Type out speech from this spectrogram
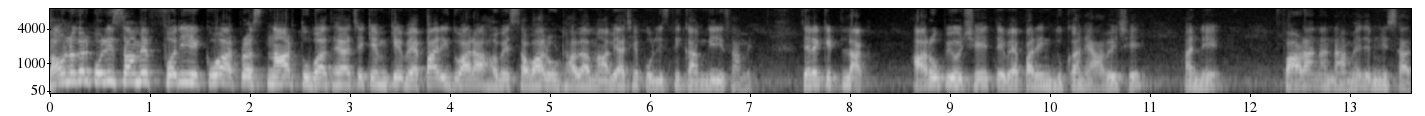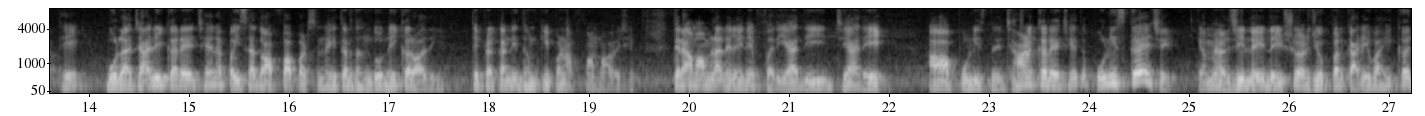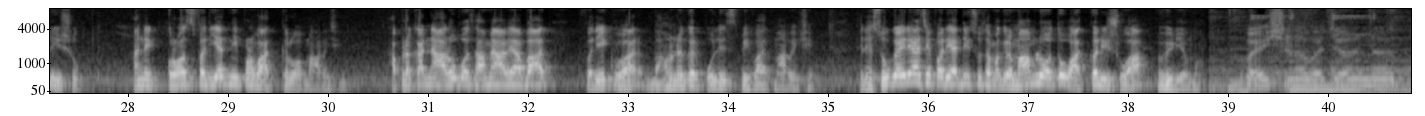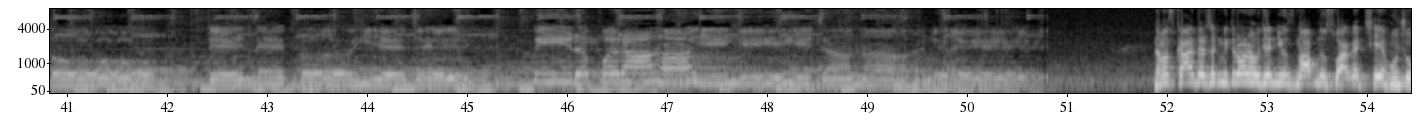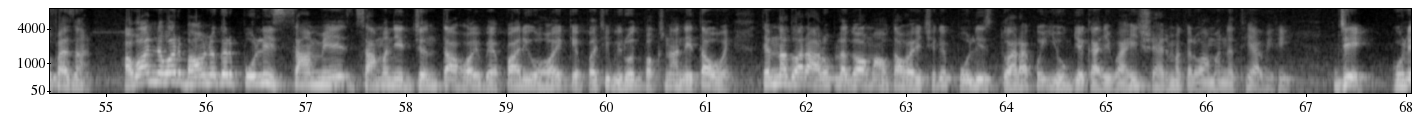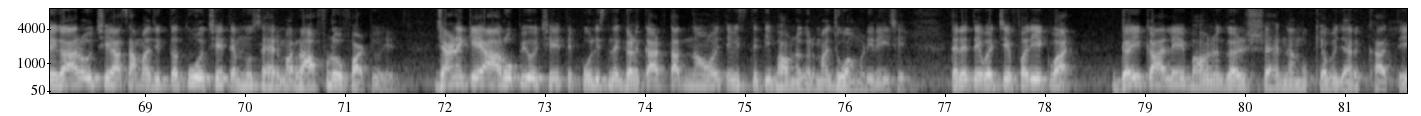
Bhavnagar police સામે ફરી એકવાર પ્રશ્નાર્થ ઊભા થયા છે કેમ કે વેપારી દ્વારા હવે સવાલ ઉઠાવવામાં આવ્યા છે પોલીસની કામગીરી સામે. જ્યારે કેટલાક આરોપીઓ છે તે વેપારીની દુકાને આવે છે અને ફાળાના નામે તેમની સાથે બોલાચાલી કરે છે અને પૈસા તો આપવા પડશે, નહીંતર ધંધો નહીં કરવા દઈએ. તે પ્રકારની ધમકી પણ આપવામાં આવે છે. આ મામલાને લઈને ફરિયાદી જ્યારે આ પોલીસને જાણ કરે છે, તો પોલીસ કહે છે કે અમે અરજી લઈ લઈશું, અરજી ઉપર કાર્યવાહી કરીશું. અને ક્રોસ ફરિયાદની પણ વાત કરવામાં આવે છે. આ પ્રકારના આરોપો સામે આવ્યા બાદ ફરી એકવાર ભાવનગર પોલીસ વિવાદમાં આવી છે. ત્યારે શું કહી રહ્યા છે ફરિયાદી? શું સમગ્ર મામલો હતો? વાત કરીશું આ વિડીયોમાં. વૈષ્ણવજન તો તેને કહીએ જે પીડ પરાઈ જાનાને રે. નમસ્કાર દર્શક મિત્રો નવજન ન્યૂઝમાં આપનું સ્વાગત છે. હું છું ફૈઝાન. અવારનવાર ભાવનગર પોલીસ સામે સામાન્ય જનતા હોય, વેપારીઓ હોય કે પછી વિરોધ પક્ષના નેતાઓ હોય, તેમના દ્વારા આરોપ લગાવવામાં આવતા હોય છે કે પોલીસ દ્વારા કોઈ યોગ્ય કાર્યવાહી શહેરમાં કરવામાં નથી આવી રહી. જે ગુનેગારો છે, આ સામાજિક તત્વો છે, તેમનું શહેરમાં રાફડો ફાટ્યો છે. જાણે કે આ આરોપીઓ છે તે પોલીસને ગણકારતા જ ના હોય તેવી સ્થિતિ ભાવનગરમાં જોવા મળી રહી છે. ત્યારે તે વચ્ચે ફરી એકવાર ગઈકાલે ભાવનગર શહેરના મુખ્ય બજાર ખાતે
